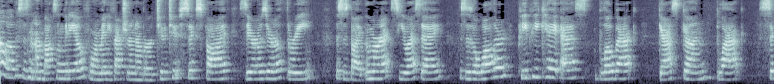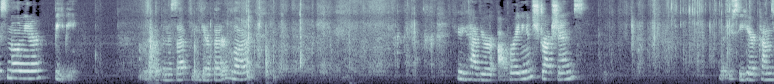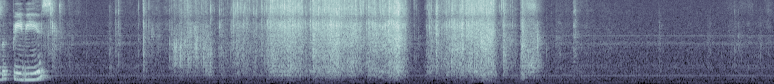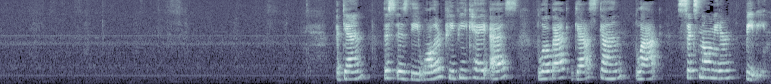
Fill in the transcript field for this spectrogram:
Hello, this is an unboxing video for manufacturer number 2265003. This is by Umarex USA. This is a Walther PPKS blowback gas gun black 6mm BB. I'm going to open this up so you can get a better look. Here you have your operating instructions. You see here, it comes with BBs. Again, this is the Walther PPKS blowback gas gun black 6 millimeter BB.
